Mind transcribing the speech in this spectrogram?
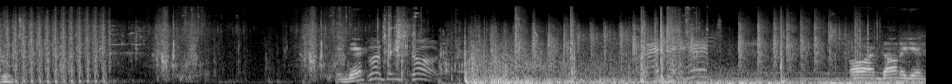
Good. In there? Planting charge. I've been hit! Oh, I'm down again.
